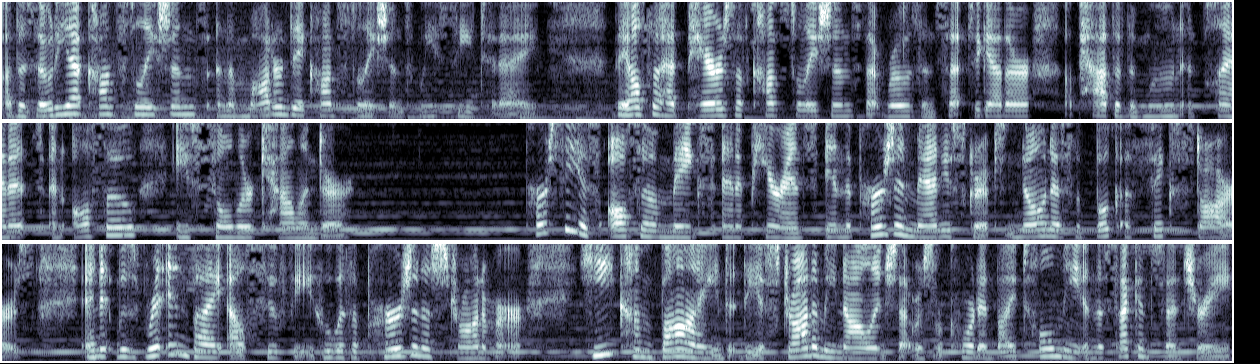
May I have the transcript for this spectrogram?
of the zodiac constellations and the modern day constellations we see today. They also had pairs of constellations that rose and set together, a path of the moon and planets, and also a solar calendar. Perseus also makes an appearance in the Persian manuscript known as the Book of Fixed Stars, and it was written by Al-Sufi, who was a Persian astronomer. He combined the astronomy knowledge that was recorded by Ptolemy in the second century,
